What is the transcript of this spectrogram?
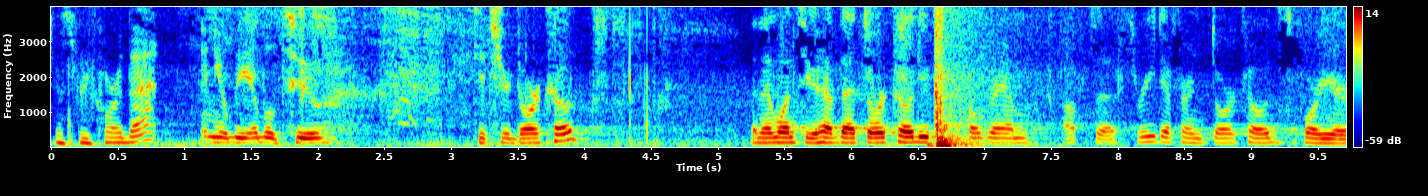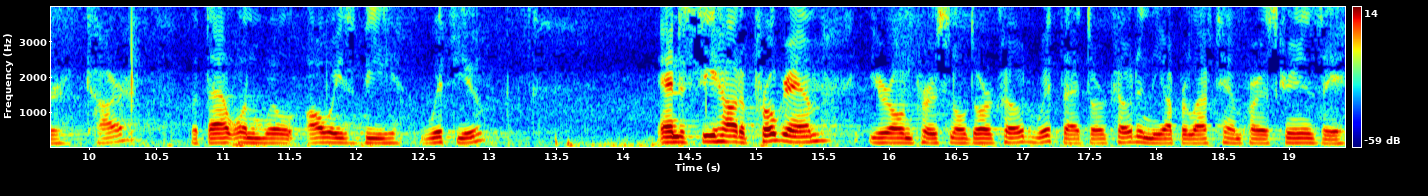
Just record that and you'll be able to get your door code. And then once you have that door code, you can program up to three different door codes for your car, but that one will always be with you. And to see how to program your own personal door code with that door code in the upper left hand part of the screen is a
